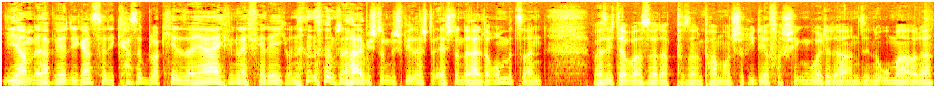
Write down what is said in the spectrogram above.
Mhm. die haben, hab ja die ganze Zeit die Kasse blockiert, sag, ja, ich bin gleich fertig und dann eine halbe Stunde später, er stand da halt da rum mit seinen, weiß ich da, was er da, so ein paar Moncherie, die er verschicken wollte da an seine Oma oder,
